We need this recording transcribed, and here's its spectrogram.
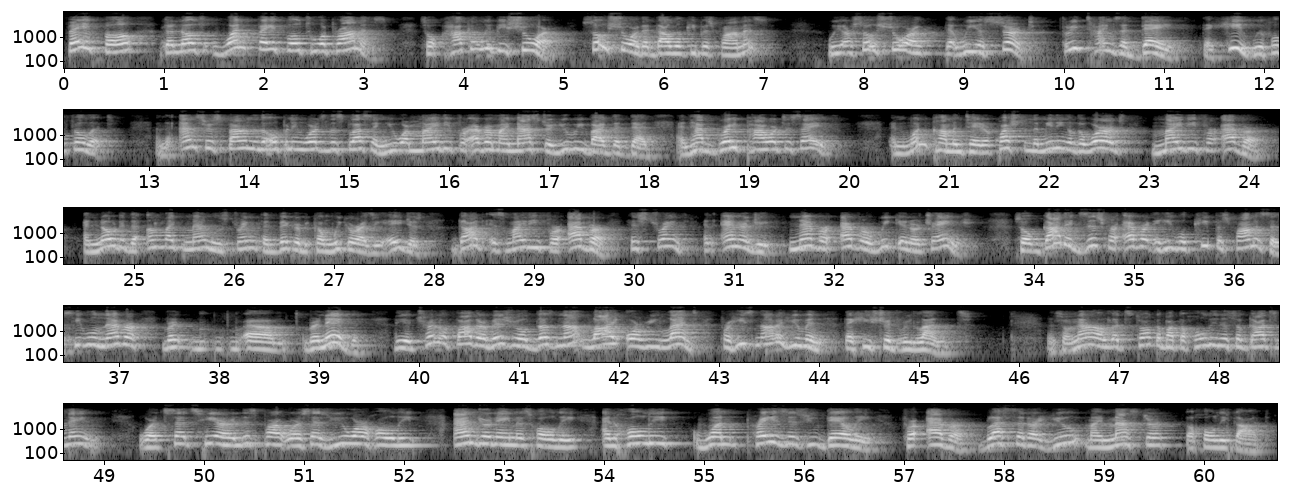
Faithful denotes one faithful to a promise. So how can we be sure, so sure that God will keep his promise? We are so sure that we assert three times a day that he will fulfill it. And the answer is found in the opening words of this blessing. You are mighty forever, my master. You revive the dead and have great power to save. And one commentator questioned the meaning of the words mighty forever and noted that unlike man whose strength and vigor become weaker as he ages, God is mighty forever. His strength and energy never ever weaken or change. So God exists forever and he will keep his promises. He will never um, renege. The eternal Father of Israel does not lie or relent, for he's not a human that he should relent. And so now let's talk about the holiness of God's name, where it says here in this part where it says, You are holy, and your name is holy, and Holy One praises you daily, forever. Blessed are you, my Master, the Holy God.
